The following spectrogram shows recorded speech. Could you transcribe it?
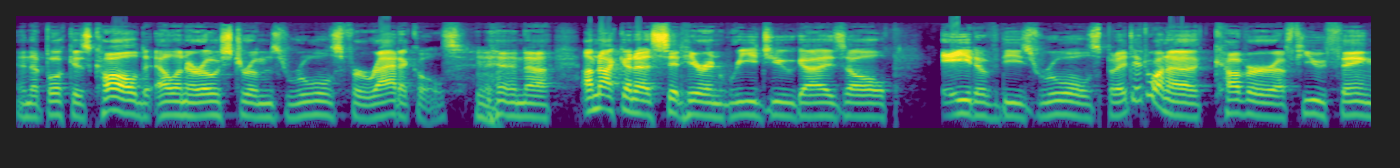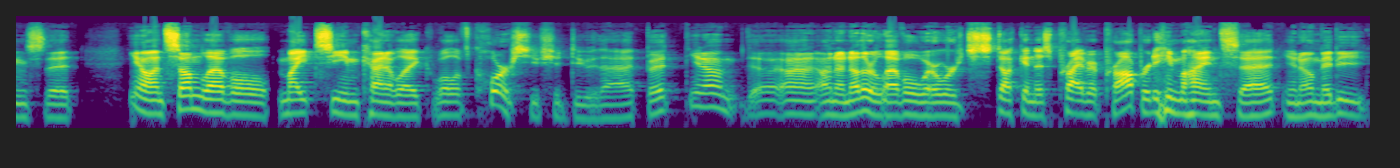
And the book is called Elinor Ostrom's Rules for Radicals. And uh, I'm not going to sit here and read you guys all eight of these rules, but I did want to cover a few things that you know, on some level might seem kind of like, well, of course you should do that. But, you know, uh, on another level where we're stuck in this private property mindset, you know, maybe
